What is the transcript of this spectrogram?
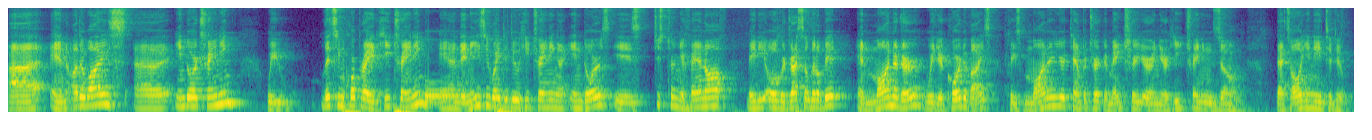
Uh, and otherwise, uh, indoor training, we let's incorporate heat training. And an easy way to do heat training indoors is just turn your fan off, maybe overdress a little bit, and monitor with your core device. Please monitor your temperature to make sure you're in your heat training zone. That's all you need to do.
